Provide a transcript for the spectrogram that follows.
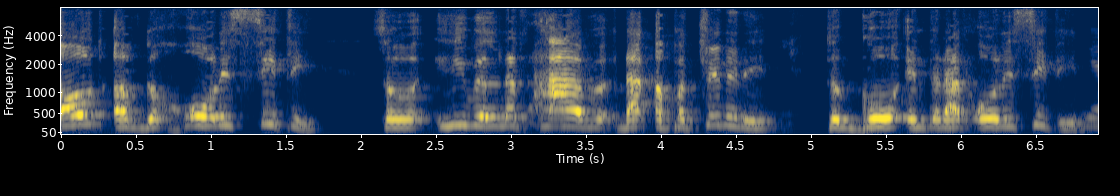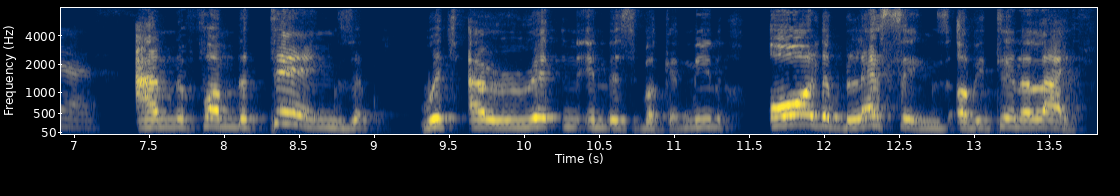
out of the holy city. So he will not have that opportunity to go into that holy city. Yes. And from the things which are written in this book, it means all the blessings of eternal life,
